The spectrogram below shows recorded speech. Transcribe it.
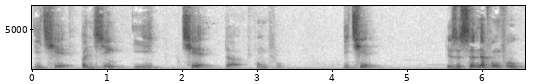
一切本性一切的丰富，一切就是神的丰富，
